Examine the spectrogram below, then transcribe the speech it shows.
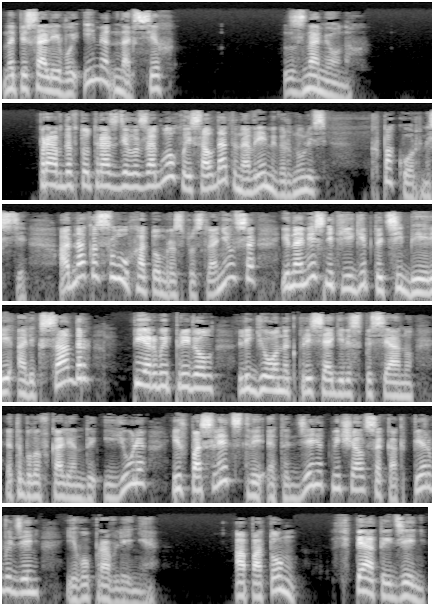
написали его имя на всех знаменах. Правда, в тот раз дело заглохло, и солдаты на время вернулись к покорности. Однако слух о том распространился, и наместник Египта Тиберий Александр первый привел легионы к присяге Веспасиану. Это было в календы июля, и впоследствии этот день отмечался как первый день его правления. А потом, в пятый день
